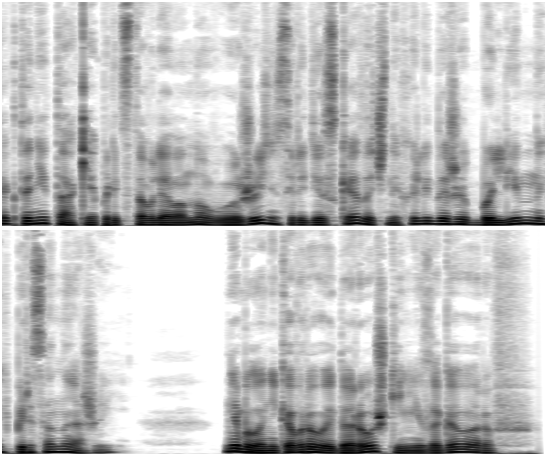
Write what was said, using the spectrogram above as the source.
Как-то не так я представляла новую жизнь среди сказочных или даже былинных персонажей. Не было ни ковровой дорожки, ни заговоров,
